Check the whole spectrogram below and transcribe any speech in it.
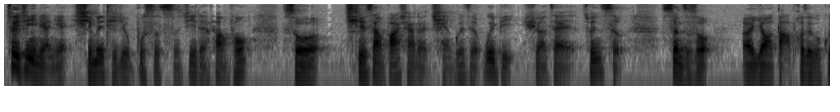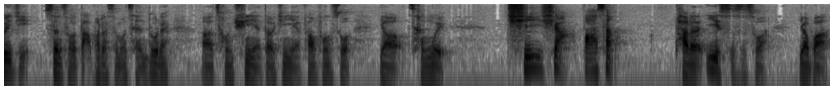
最近两年，新媒体就不失时机的放风，说七上八下的潜规则未必需要再遵守，甚至说，呃，要打破这个规矩，甚至说打破到什么程度呢？啊，从去年到今年放风说要成为七下八上，他的意思是说。要把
